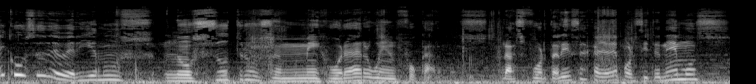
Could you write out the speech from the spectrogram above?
qué cosa deberíamos nosotros mejorar o enfocarnos? ¿Las fortalezas que ya de por sí tenemos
